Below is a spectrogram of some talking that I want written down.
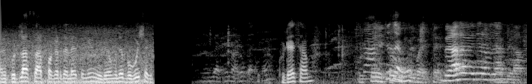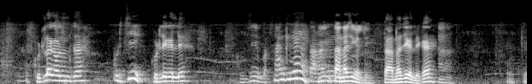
अरे कुछ साप पकडलेला आहे तुम्ही व्हिडिओमध्ये बघू शकता कुठे साप कुठला गाव तुमचा कुठची कुठली गल्ली तानाजी गल्ली तानाजी गल्ली काय ओके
